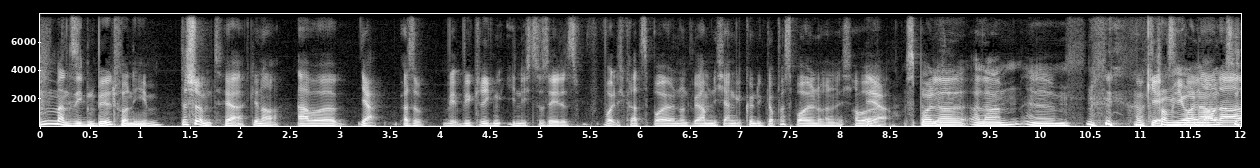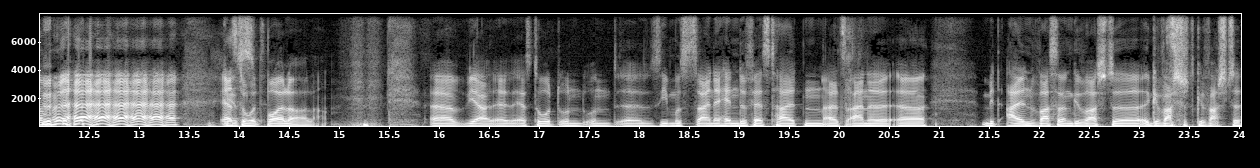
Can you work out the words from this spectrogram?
Man sieht ein Bild von ihm. das stimmt, ja, genau. Aber ja, also wir, wir kriegen ihn nicht zu sehen. Das wollte ich gerade spoilen und wir haben nicht angekündigt, ob wir spoilen oder nicht. Aber Spoiler-Alarm. Ähm, okay. From here on out. Spoiler-Alarm. er ist tot. Spoiler-Alarm. äh, ja, er, er ist tot und, und äh, sie muss seine Hände festhalten als eine äh, mit allen Wassern gewaschte, gewascht, gewaschte,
